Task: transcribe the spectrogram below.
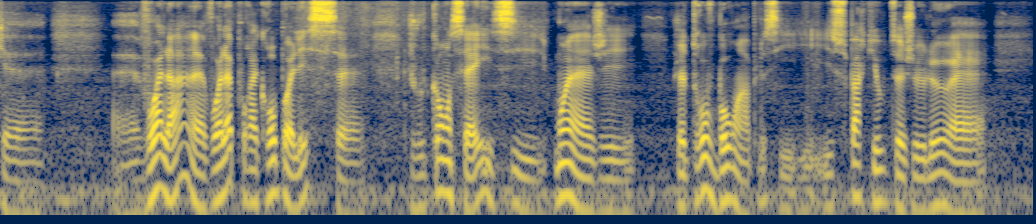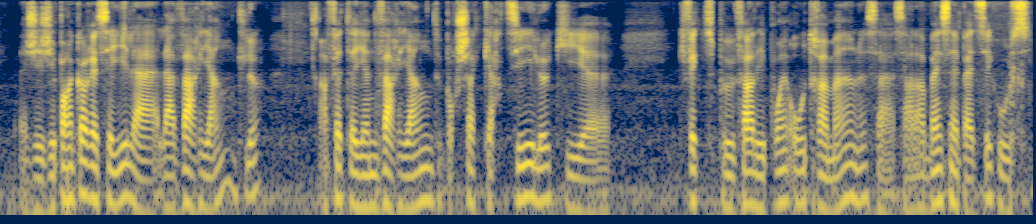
Que, euh, voilà, euh, voilà pour Acropolis. Euh, je vous le conseille. Si, moi, j'ai, je le trouve beau en plus. Il, est super cute ce jeu-là. Euh, j'ai, pas encore essayé la, variante. En fait, il y a une variante pour chaque quartier là, qui, euh, fait que tu peux faire des points autrement. Ça, ça a l'air bien sympathique aussi.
